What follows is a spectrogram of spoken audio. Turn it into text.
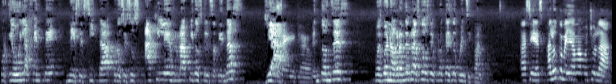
porque hoy la gente necesita procesos ágiles, rápidos, que les atiendas ya. Entonces, pues bueno, a grandes rasgos yo creo que es lo principal. Así es. Algo que me llama mucho la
